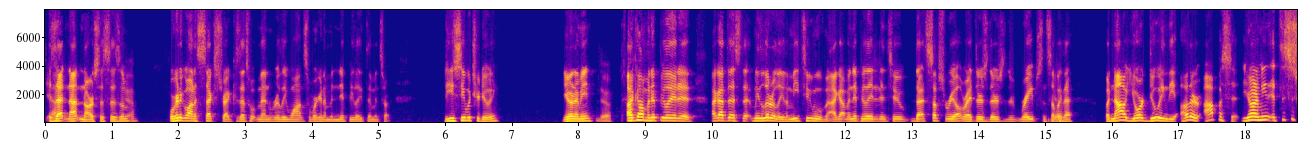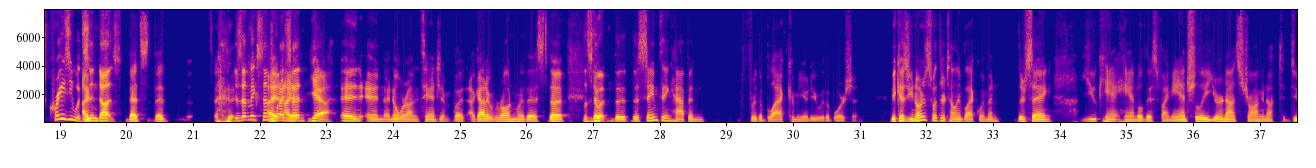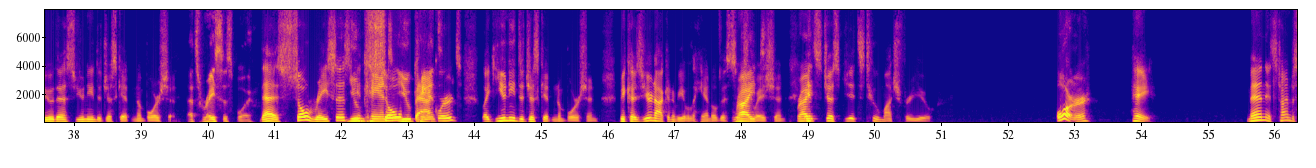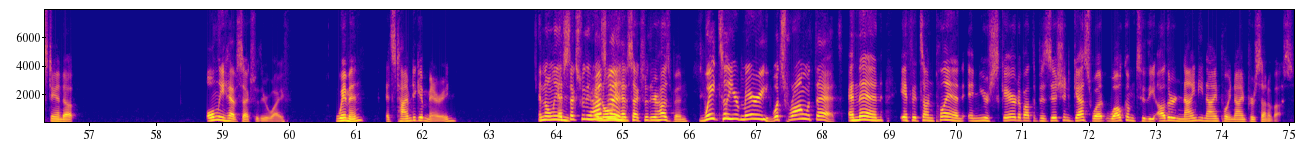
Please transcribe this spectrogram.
Is that not narcissism? Yeah. We're gonna go on a sex strike because that's what men really want. So we're gonna manipulate them into. Do you see what you're doing? You know what I mean? Yeah. I got manipulated. I got this. That I mean, literally, the Me Too movement. I got manipulated into that stuff's real, right? There's there's rapes and stuff Yeah. like that. But now you're doing the other opposite. You know what I mean? It, this is crazy what I- sin does. That's that. Does that make sense? what I said? yeah, and and I know we're on a tangent, but I got to run with this. The Let's the, do it. The the same thing happened for the black community with abortion. Because you notice what they're telling black women? They're saying you can't handle this financially. You're not strong enough to do this. You need to just get an abortion. That's racist, boy. That is so racist. You can't- So you can't. backwards. Like you need to just get an abortion because you're not going to be able to handle this situation. Right. situation. Right. It's just it's too much for you. Or, hey, men, it's time to stand up. Only have sex with your wife. Women, it's time to get married and only have and- sex with your and husband. only have sex with your husband. Wait till you're married. What's wrong with that? And then if it's unplanned and you're scared about the position, guess what? Welcome to the other 99.9% of us.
